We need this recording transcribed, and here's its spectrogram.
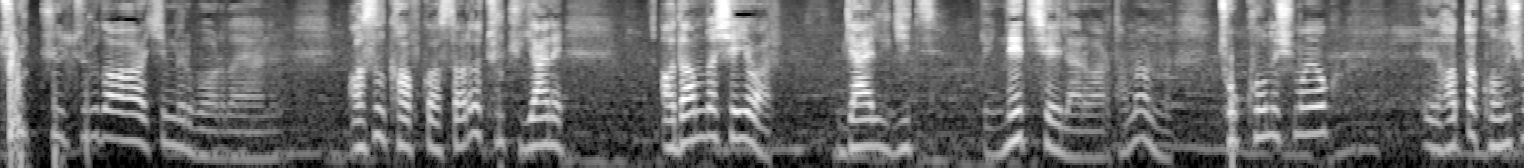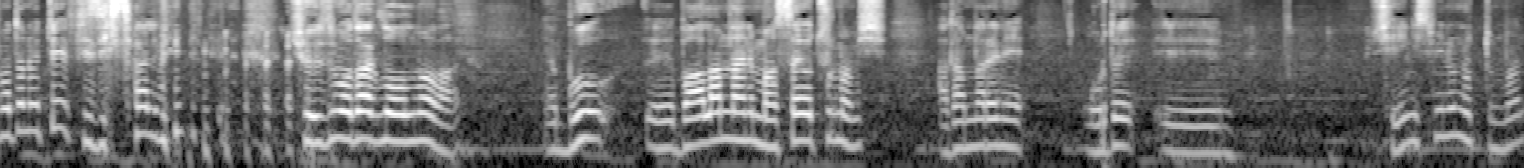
Türk kültürü daha hakimdir bu arada yani. Asıl Kafkaslar'da Türk yani adamda şey var. Gel git. Net şeyler var tamam mı? Çok konuşma yok. E, hatta konuşmadan öte fiziksel bir çözüm odaklı olma var. Ya bu e, bağlamda hani masaya oturmamış adamlar hani orada e, şeyin ismini unuttum lan.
